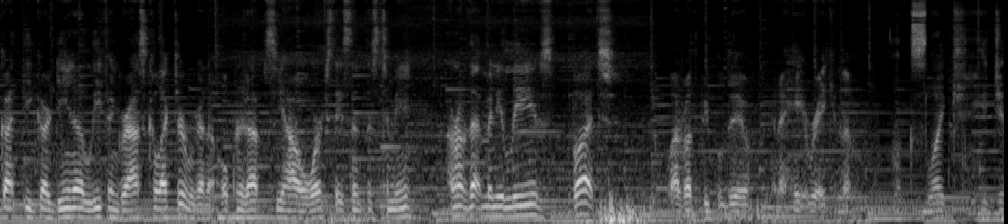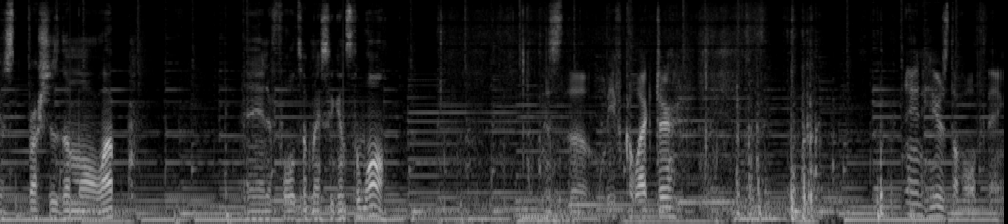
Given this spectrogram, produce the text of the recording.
got the Gardena leaf and grass collector. We're gonna open it up, see how it works. They sent this to me. I don't have that many leaves, but a lot of other people do, and I hate raking them. Looks like he just brushes them all up and it folds up nice against the wall. Is the leaf collector. And here's the whole thing.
